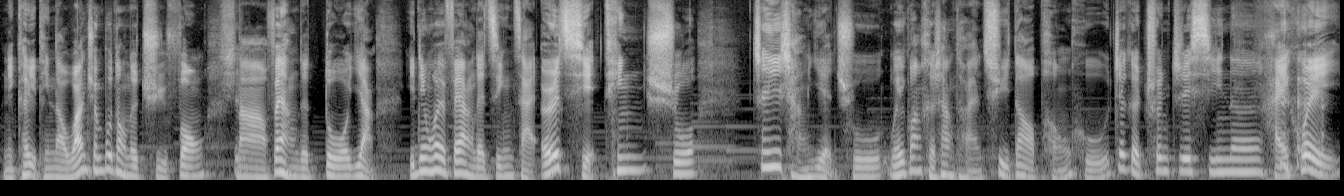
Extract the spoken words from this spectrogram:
你可以听到完全不同的曲风，那非常的多样，一定会非常的精彩。而且听说这一场演出，微光合唱团去到澎湖这个春之夕呢，还会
